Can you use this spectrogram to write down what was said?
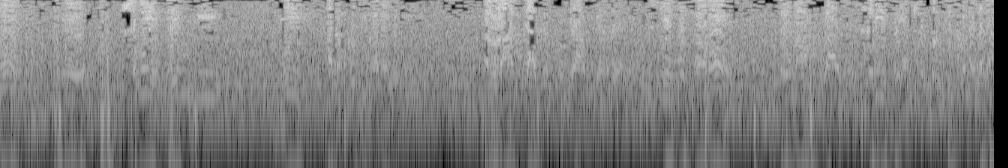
में स्नेह प्रेम की भी अनुभूति होने लगी अनुराग जागृत हो गया उनके हृदय में इसलिए मुद्दों में प्रेमास्वाद शरीर प्रेम से पुलसित होने लगा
